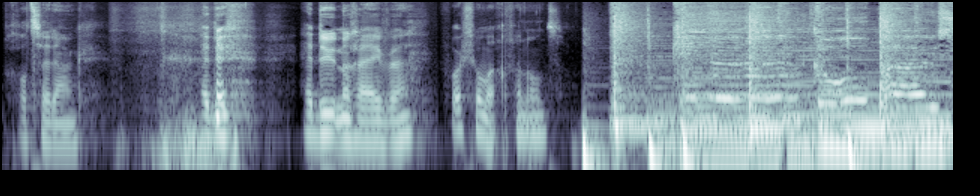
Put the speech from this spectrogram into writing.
Godzijdank. het, du het duurt nog even. Voor sommigen van ons. Kinderen, koophuis,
